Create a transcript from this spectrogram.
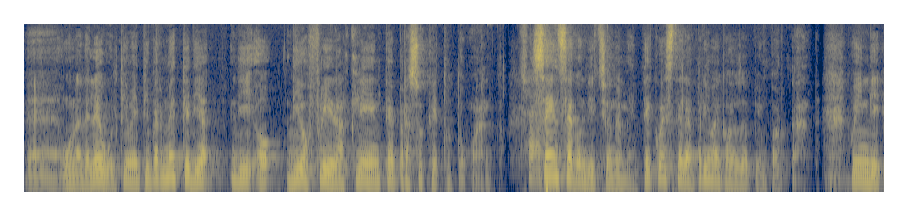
eh, una delle ultime, ti permette di, di, di, offrire al cliente pressoché tutto quanto, certo. senza condizionamenti. E questa è la prima cosa più importante. Quindi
